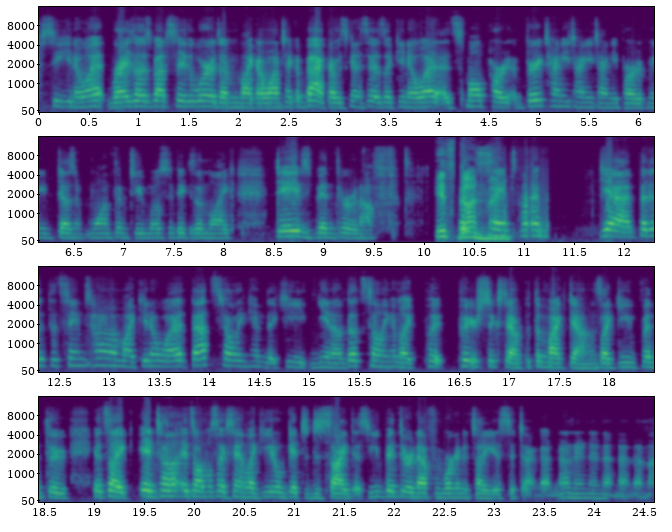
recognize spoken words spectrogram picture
see, you know what? Right as I was about to say the words, I'm like, I want to take them back. I was going to say, I was like, you know what? A small part, a very tiny, tiny, tiny part of me doesn't want them to, mostly because I'm like, Dave's been through enough. It's But done, at the man. same time, yeah, but at the same time, I'm like, you know what? That's telling him that he, you know, that's telling him like, put put your sticks down, put the mic down. It's like you've been through. It's like it tell, It's almost like saying like you don't get to decide this. You've been through enough, and we're going to tell you to sit down. Go, No, no, no, no, no, no, no.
